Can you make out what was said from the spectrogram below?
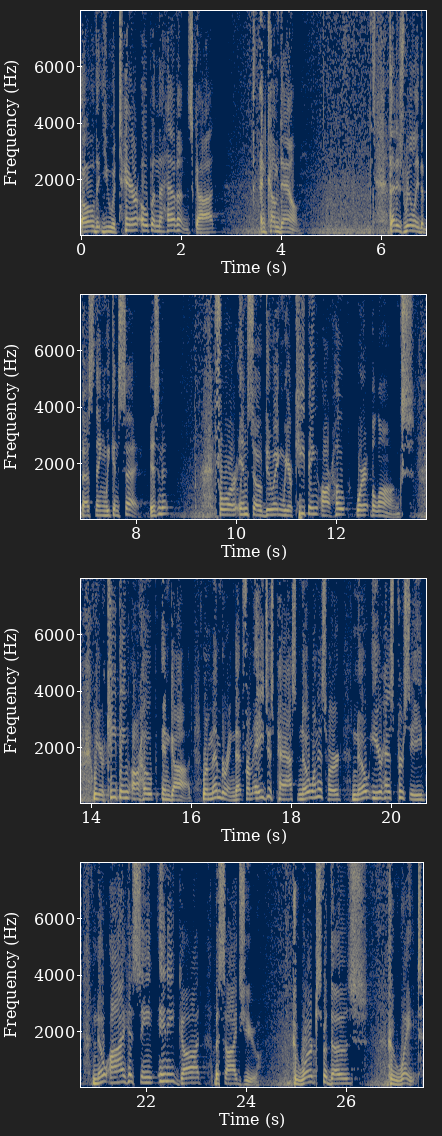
Oh, that you would tear open the heavens, God, and come down. That is really the best thing we can say, isn't it? For in so doing, we are keeping our hope where it belongs. We are keeping our hope in God, remembering that from ages past, no one has heard, no ear has perceived, no eye has seen any God besides you, who works for those who wait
